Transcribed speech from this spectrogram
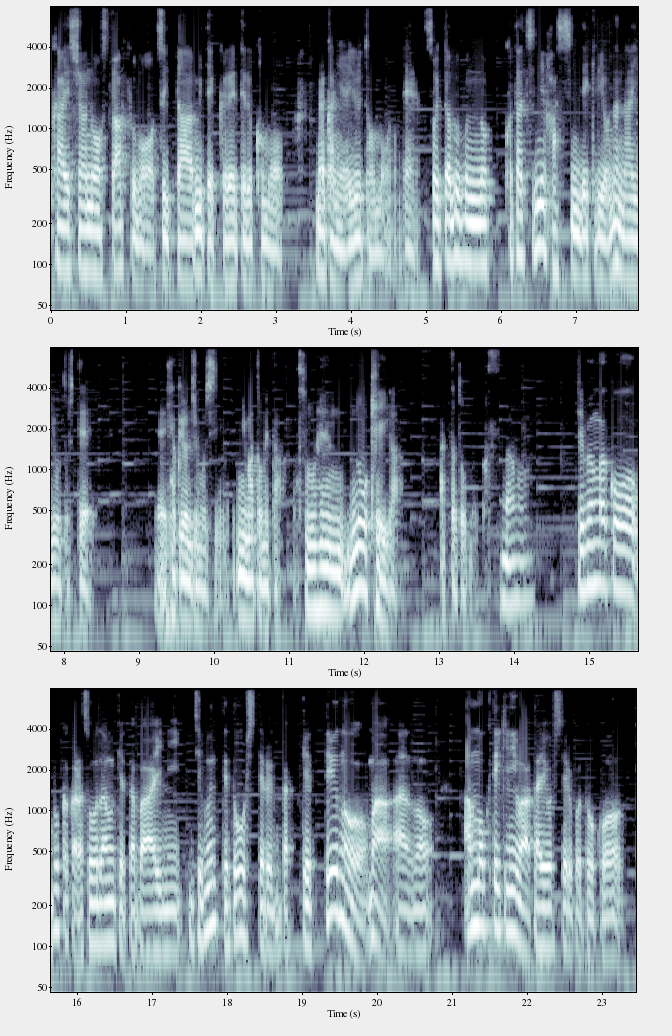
会社のスタッフもツイッター見てくれてる子も中にはいると思うので、そういった部分の子たちに発信できるような内容として、140文字にまとめた、その辺の経緯があったと思います。なるほど。自分がこう、部下から相談を受けた場合に、自分ってどうしてるんだっけっていうのを、まあ、あの、暗黙的には対応していることをこう、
